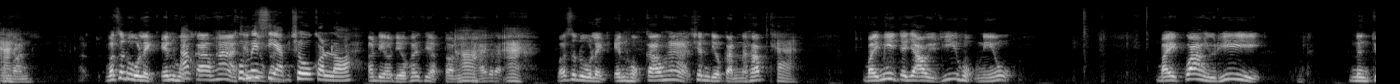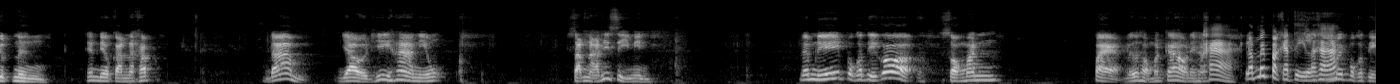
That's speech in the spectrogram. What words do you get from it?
อะมันวัสดุเหล็ก N695 คุณไม่เสียบโชว์ก่อนเหรอเอาเดี๋ยวเดี๋ยวค่อยเสียบตอนอะท้ายก็ได้อะวัสดุเหล็ก N695 เช่นเดียวกันนะครับ ค่ะ ใบมีดจะยาวอยู่ที่หกนิ้ว ใบกว้างอยู่ที่หนึ่งจุดหนึ่งเช่นเดียวกันนะครับ ด้ามยาวอยู่ที่ห้านิ้ว สันหนาที่สี่มิลเล่มนี้ปกติก็สองพันแปดหรือสองพันเก้าเนี่ยฮะค่ะ แล้วไม่ปกติเหรอคะไม่ปกติ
